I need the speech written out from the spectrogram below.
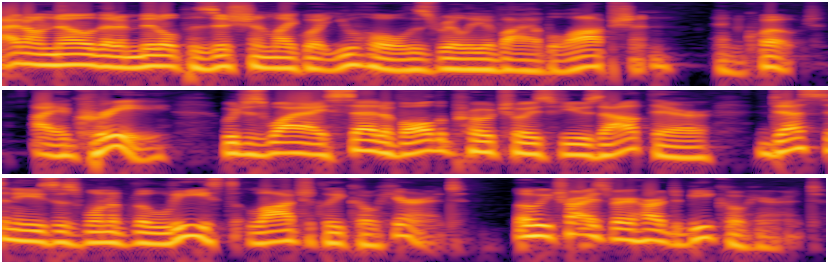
I don't know that a middle position like what you hold is really a viable option. End quote. I agree, which is why I said of all the pro choice views out there, Destiny's is one of the least logically coherent, though he tries very hard to be coherent.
